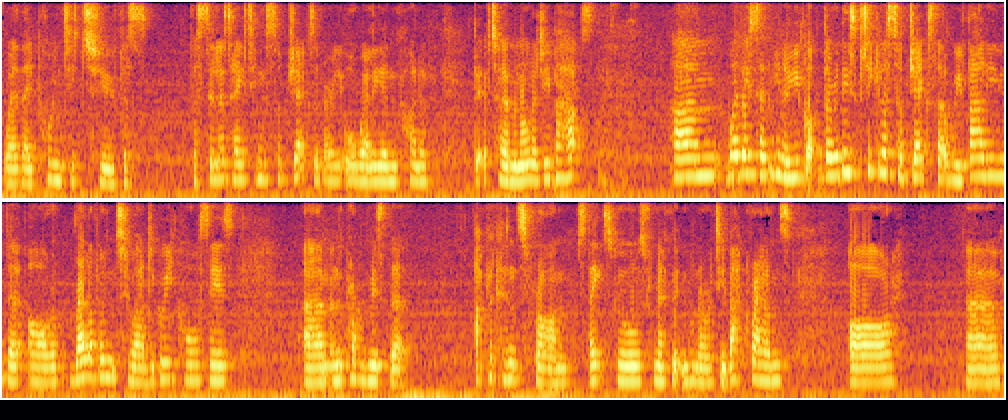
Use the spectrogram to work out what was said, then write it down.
where they pointed to fac- facilitating subjects, a very Orwellian kind of bit of terminology perhaps, um, where they said, you know, you've got there are these particular subjects that we value that are relevant to our degree courses, um, and the problem is that applicants from state schools, from ethnic minority backgrounds, are uh,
